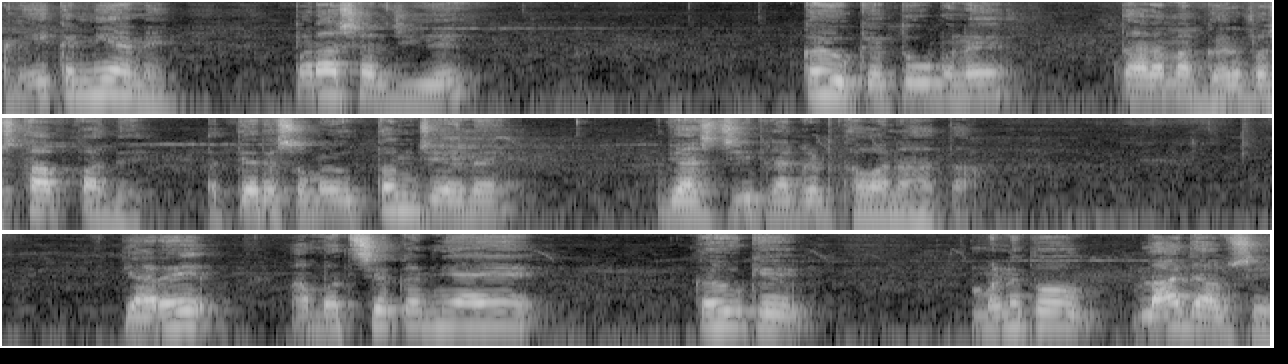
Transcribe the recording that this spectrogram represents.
અને એ કન્યાને પરાશરજીએ કહ્યું કે તું મને તારામાં ગર્ભ સ્થાપવા દે. અત્યારે સમય ઉત્તમ છે અને વ્યાસજી પ્રાગટ થવાના હતા. ત્યારે આ મત્સ્ય કન્યાએ કહ્યું કે મને તો લાજ આવશે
